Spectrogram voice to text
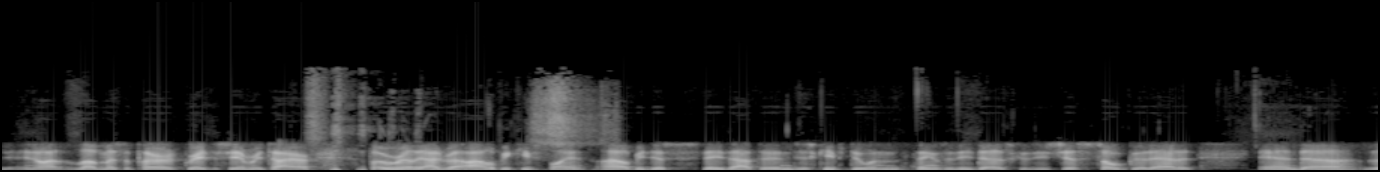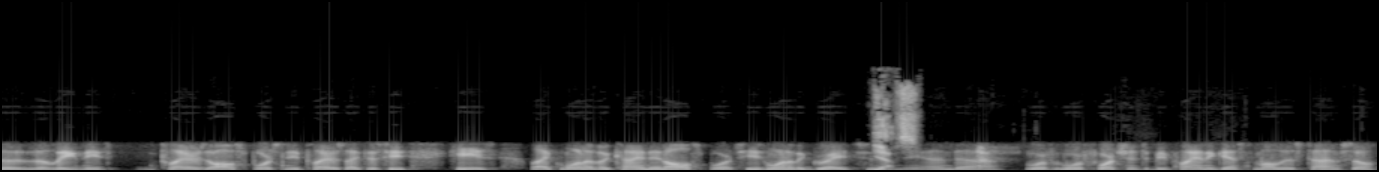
you know, I love him as a player, great to see him retire, but really, I'd, I hope he keeps playing. I hope he just stays out there and just keeps doing the things that he does because he's just so good at it. And uh, the the league needs players. All sports need players like this. He he's like one of a kind in all sports. He's one of the greats. Yes. And, uh, we're we're fortunate to be playing against him all this time. So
